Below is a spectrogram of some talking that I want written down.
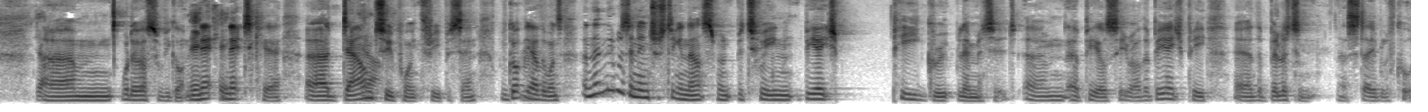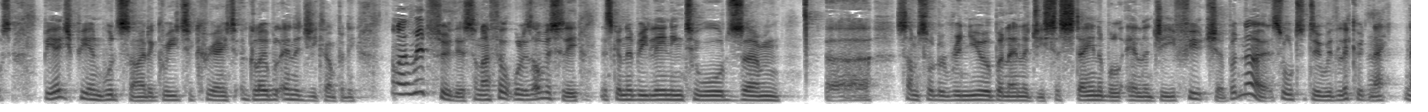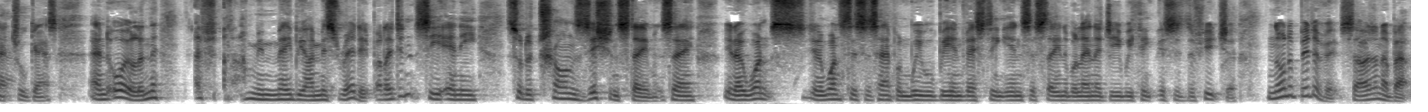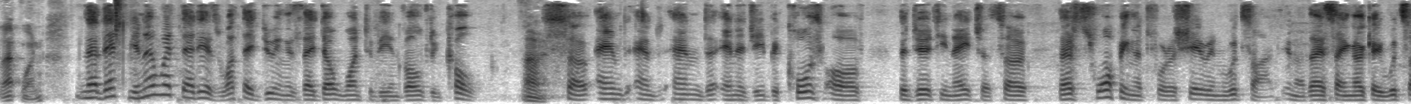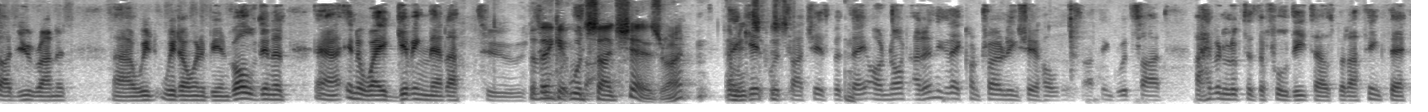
Um, what else have we got? Netcare, Net, Netcare uh, down 2.3%. We've got the other ones. And then there was an interesting announcement between BHP BHP Group Limited, um, uh, PLC rather, BHP, uh, the Billiton uh, stable, of course. BHP and Woodside agreed to create a global energy company. And I read through this and I thought, well, it's obviously it's going to be leaning towards um, uh, some sort of renewable energy, sustainable energy future. But no, it's all to do with liquid nat- natural gas and oil. And I mean, maybe I misread it, but I didn't see any sort of transition statement saying, you know, once you know, once this has happened, we will be investing in sustainable energy. We think this is the future. Not a bit of it. So I don't know about that one. Now that you know what that is. What they're doing is they don't want to be involved in coal. Oh. So and and and energy because of the dirty nature. So they're swapping it for a share in Woodside. You know, they're saying, okay, Woodside, you run it. Uh, we we don't want to be involved in it. Uh, in a way, giving that up to. But to they get Woodside. Woodside shares, right? I they mean, get Woodside shares, but they are not. I don't think they're controlling shareholders. I think Woodside. I haven't looked at the full details, but I think that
